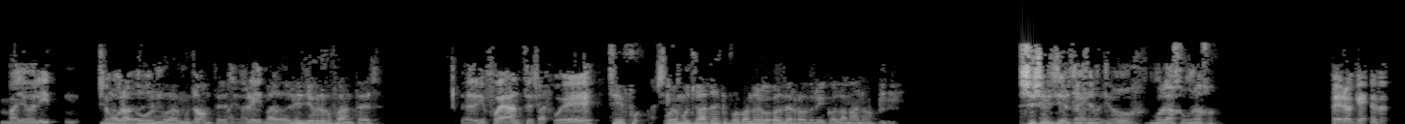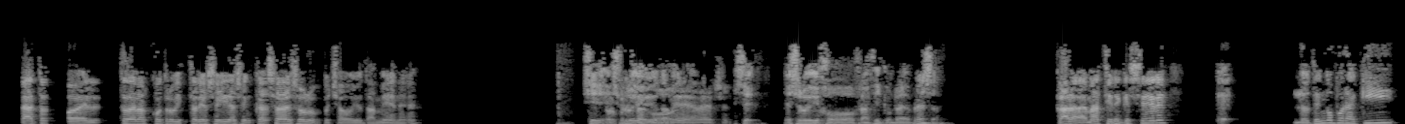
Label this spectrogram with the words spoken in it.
Valladolid. No, ¿Seguro? Valladolid fue mucho No, antes. Valladolid, no. Valladolid yo creo que fue antes. Valladolid fue antes, fue. Sí, fue, fue mucho antes que fue cuando el gol de Rodri con la mano. Sí, sí, cierto, cierto. lejos, muy lejos. Pero que el dato, el dato de las cuatro victorias seguidas en casa, eso lo he escuchado yo también, ¿eh? Sí, Eso eso lo escuchado yo dijo, también, a ver. sí. sí, eso lo dijo Francisco en rueda de prensa. Claro, además tiene que ser. eh, lo tengo por aquí.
